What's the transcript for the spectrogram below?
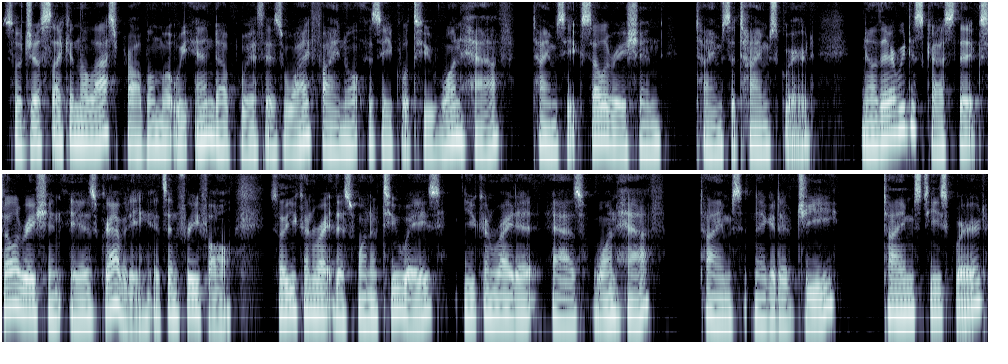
So just like in the last problem, what we end up with is y final is equal to 1 half times the acceleration times the time squared. Now there we discussed that acceleration is gravity. It's in free fall. So you can write this one of two ways. You can write it as 1 half times negative g times t squared,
